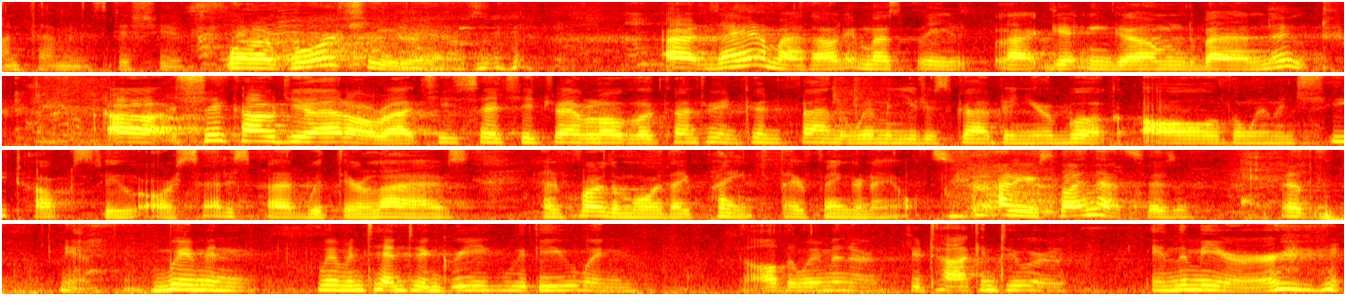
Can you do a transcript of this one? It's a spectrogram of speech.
on feminist issues? Well, of course she is. Uh, damn, I thought it must be like getting gummed by a newt. Uh, she called you out all right. She said she traveled all over the country and couldn't find the women you described in your book. All the women she talks to are satisfied with their lives, and furthermore, they paint their fingernails. How do you explain that, Susan? That's, you know, women, women tend to agree with you when all the women are, you're talking to are in the mirror.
